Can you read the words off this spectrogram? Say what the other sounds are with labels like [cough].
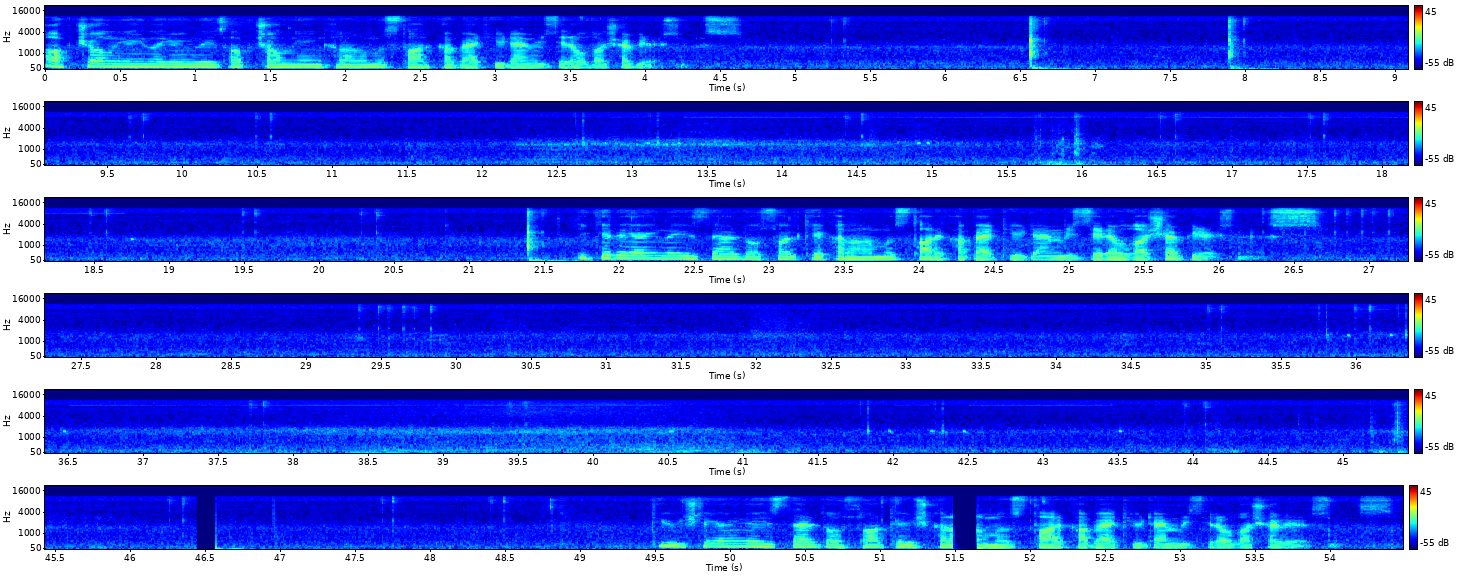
Apçanlı yayında yayındayız. Apçanlı yayın kanalımız Tarık Haber TV'den bizlere ulaşabilirsiniz. Like'de yayındayız değerli dostlar. Kanalımız Tarık Haber TV'den bizlere ulaşabilirsiniz. Twitch'te yayındayız değerli dostlar. Twitch kanalımız Tarık Haber TV'den bizlere ulaşabilirsiniz.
